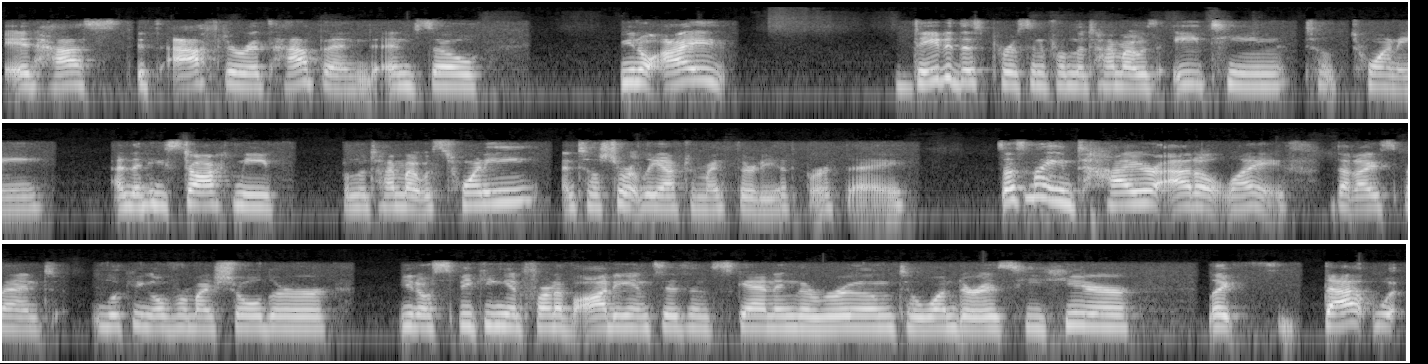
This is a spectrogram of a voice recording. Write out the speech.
it has it's after it's happened. And so, you know, I dated this person from the time I was 18 till 20, and then he stalked me from the time I was 20 until shortly after my 30th birthday. So that's my entire adult life that I spent looking over my shoulder, you know, speaking in front of audiences and scanning the room to wonder is he here? Like that w-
